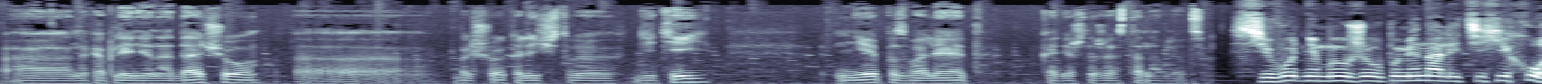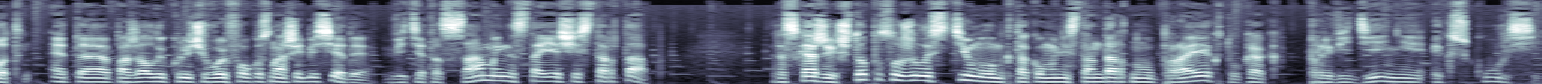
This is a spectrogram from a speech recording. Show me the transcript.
э, накопление на дачу, большое количество детей не позволяет, конечно же, останавливаться. Сегодня мы уже упоминали «Тихий ход». Это, пожалуй, ключевой фокус нашей беседы, ведь это самый настоящий стартап. Расскажи, что послужило стимулом к такому нестандартному проекту, как проведение экскурсий?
